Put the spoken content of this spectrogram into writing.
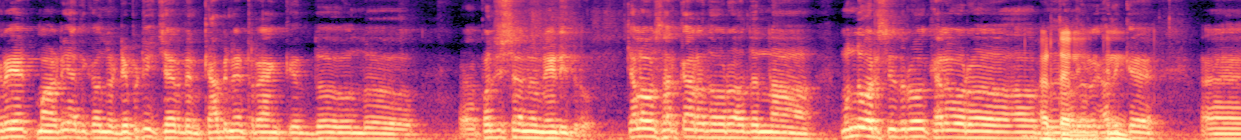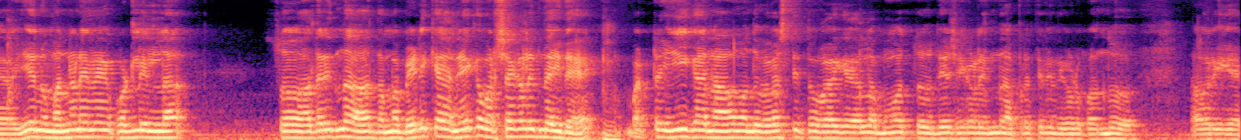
ಕ್ರಿಯೇಟ್ ಮಾಡಿ ಅದಕ್ಕೆ ಒಂದು ಡೆಪ್ಯೂಟಿ ಚೇರ್ಮನ್ ಕ್ಯಾಬಿನೆಟ್ ರ್ಯಾಂಕ್ ಇದ್ದು ಒಂದು ಪೊಸಿಷನ್ ನೀಡಿದರು. ಕೆಲವು ಸರ್ಕಾರದವರು ಅದನ್ನು ಮುಂದುವರಿಸಿದ್ರು ಕೆಲವರು ಅದಕ್ಕೆ ಏನು ಮನ್ನಣೆನೇ ಕೊಡಲಿಲ್ಲ. ಸೊ ಅದರಿಂದ ನಮ್ಮ ಬೇಡಿಕೆ ಅನೇಕ ವರ್ಷಗಳಿಂದ ಇದೆ. ಬಟ್ ಈಗ ನಾವು ಒಂದು ವ್ಯವಸ್ಥಿತವಾಗಿ ಎಲ್ಲ ಮೂವತ್ತು ದೇಶಗಳಿಂದ ಪ್ರತಿನಿಧಿಗಳು ಬಂದು ಅವರಿಗೆ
